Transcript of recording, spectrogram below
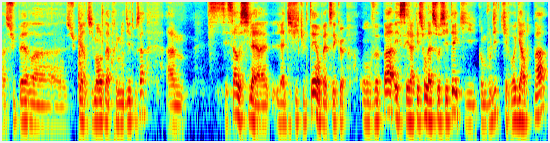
un super, super dimanche d'après-midi, tout ça c'est ça aussi la, difficulté en fait, c'est que on veut pas, et c'est la question de la société qui, comme vous dites, qui regarde pas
